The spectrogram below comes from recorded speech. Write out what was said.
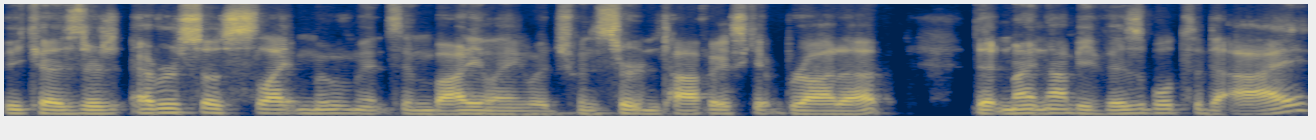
because there's ever so slight movements in body language when certain topics get brought up that might not be visible to the eye,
